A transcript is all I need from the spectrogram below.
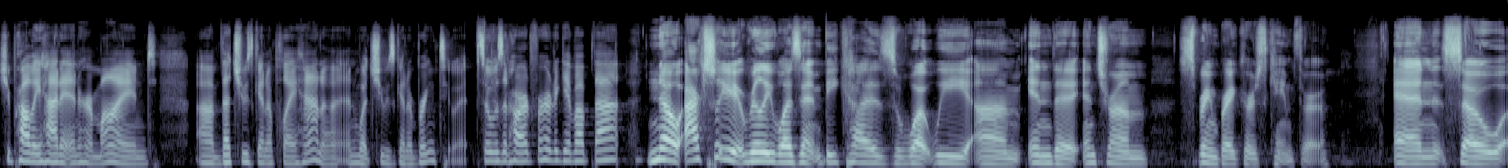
she probably had it in her mind um, that she was going to play Hannah and what she was going to bring to it. So was it hard for her to give up that? No, actually, it really wasn't because what we um, in the interim spring breakers came through, and so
